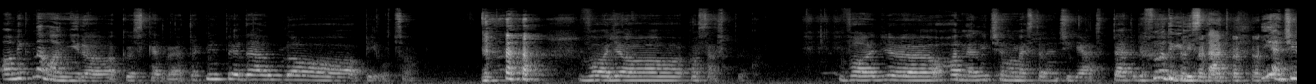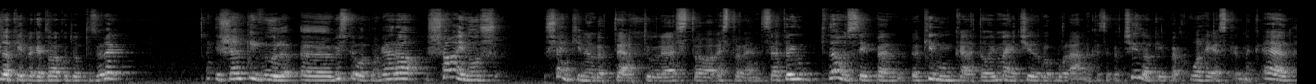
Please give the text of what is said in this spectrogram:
amik nem annyira közkedveltek, mint például a pióca, vagy a kaszáspuk, vagy hadd nem a mesztelen csigát. Tehát a földi lisztát, ilyen csillagképeket alkotott az öreg, és rendkívül uh, büszke volt magára, sajnos senki nem vette át tőle ezt a, ezt a rendszert. Pedig nagyon szépen kimunkálta, hogy mely csillagokból állnak ezek a csillagképek, hol helyezkednek el,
